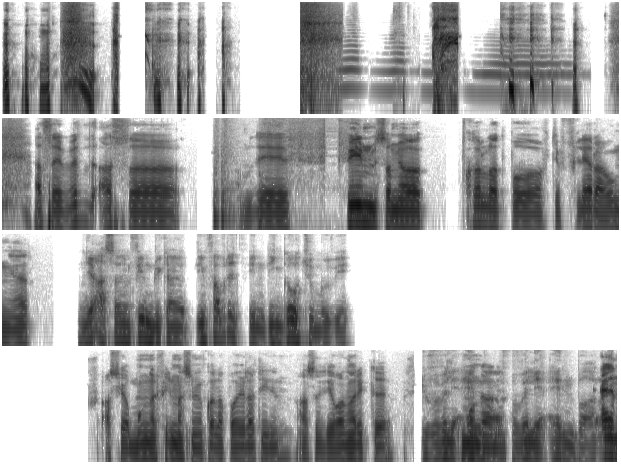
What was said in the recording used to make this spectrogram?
alltså jag vet alltså. Det är film som jag har kollat på typ flera gånger. Ja, alltså en film du kan... Din favoritfilm, din go-to-movie. Alltså jag har många filmer som jag kollar på hela tiden. Alltså det var nog inte Du får välja en, Många- du får välja en bara. en.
